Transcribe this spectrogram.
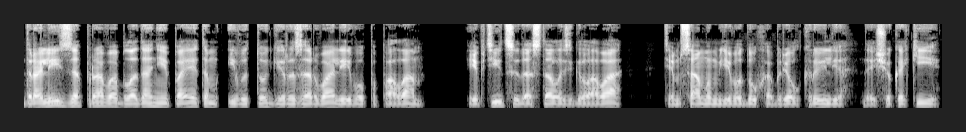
дрались за право обладания поэтом и в итоге разорвали его пополам, и птице досталась голова, тем самым его дух обрел крылья, да еще какие.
